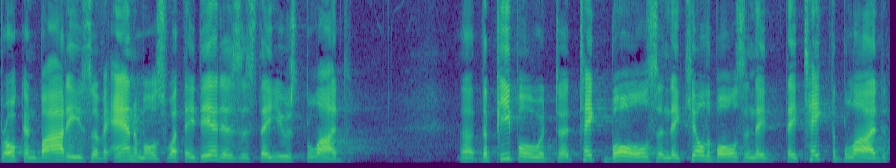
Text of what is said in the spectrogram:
broken bodies of animals. What they did is, is they used blood. Uh, the people would uh, take bulls and they kill the bulls and they they take the blood.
